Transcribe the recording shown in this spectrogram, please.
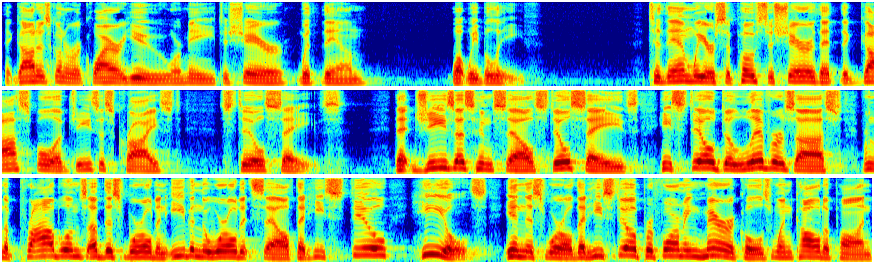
that God is going to require you or me to share with them what we believe. To them, we are supposed to share that the gospel of Jesus Christ still saves, that Jesus Himself still saves, He still delivers us from the problems of this world and even the world itself, that He still heals in this world, that He's still performing miracles when called upon,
